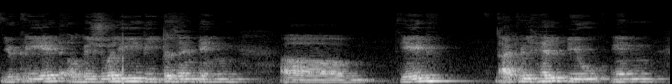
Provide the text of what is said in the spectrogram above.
you create a visually representing uh, aid that will help you in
